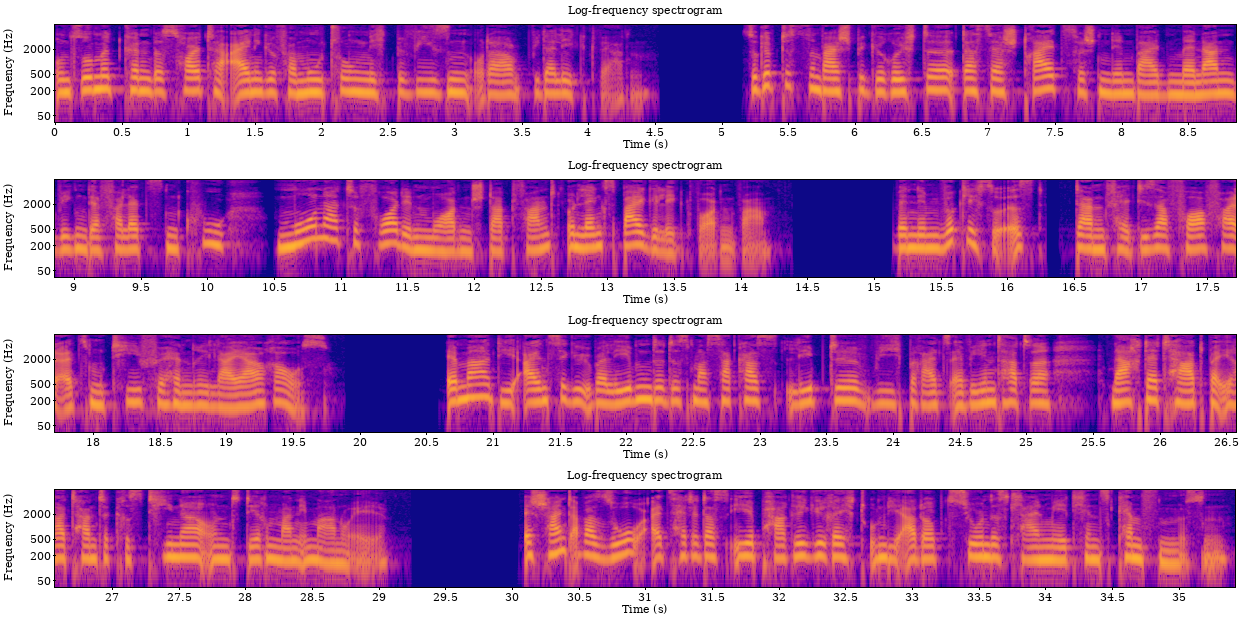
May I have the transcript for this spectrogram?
Und somit können bis heute einige Vermutungen nicht bewiesen oder widerlegt werden. So gibt es zum Beispiel Gerüchte, dass der Streit zwischen den beiden Männern wegen der verletzten Kuh Monate vor den Morden stattfand und längst beigelegt worden war. Wenn dem wirklich so ist, dann fällt dieser Vorfall als Motiv für Henry Leyer raus. Emma, die einzige Überlebende des Massakers, lebte, wie ich bereits erwähnt hatte, nach der Tat bei ihrer Tante Christina und deren Mann Emanuel. Es scheint aber so, als hätte das Ehepaar regelrecht um die Adoption des kleinen Mädchens kämpfen müssen.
